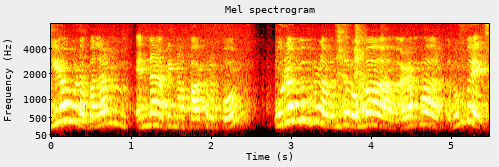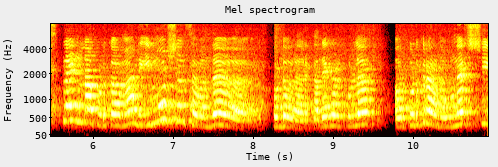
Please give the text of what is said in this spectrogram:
ஜியோவோட பலம் என்ன அப்படின்னு நான் பார்க்குறப்போ உறவுகளை வந்து ரொம்ப அழகாக ரொம்ப எக்ஸ்பிளைன்லாம் கொடுக்காம அந்த இமோஷன்ஸை வந்து கொண்டு வர்றாரு. கதைகளுக்குள்ளே அவர் கொடுக்குற அந்த உணர்ச்சி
